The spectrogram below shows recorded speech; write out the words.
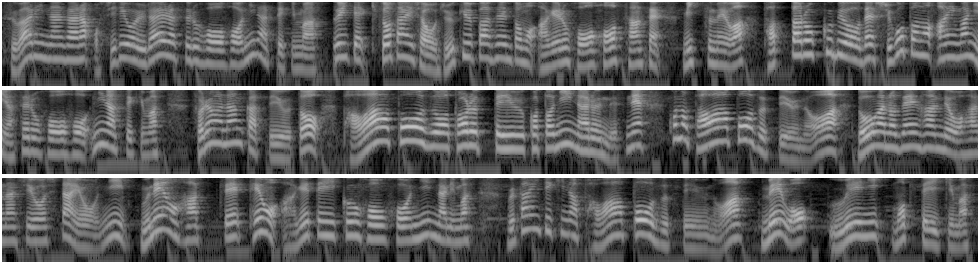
座りながらお尻をゆらゆらする方法になってきます。続いて基礎代謝を19%も上げる方法3選。3つ目はたった6秒で仕事の合間に痩せる方法になってきます。それは何かっていうとパワーポーズを取るっていうことになるんですね。このパワーポーズっていうのは動画の前半でお話をしたように胸を張って手を上げていく方法になります。具体的なパワーポーズーズっていうのは目を上に持っていきます。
